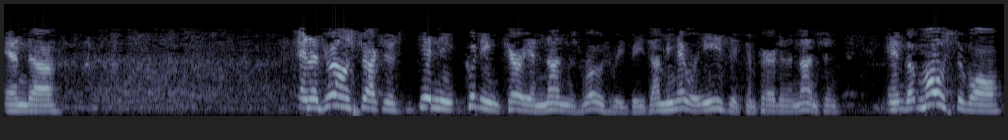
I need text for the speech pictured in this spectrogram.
and uh, and the drill instructors didn't couldn't even carry a nun's rosary beads. I mean, they were easy compared to the nuns, and and but most of all,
